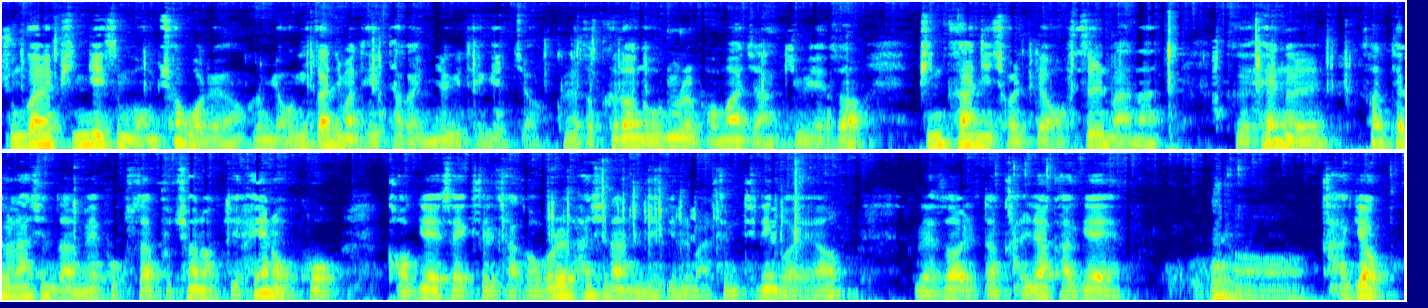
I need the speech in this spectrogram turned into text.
중간에 빈 게 있으면 멈춰버려요. 그럼 여기까지만 데이터가 입력이 되겠죠. 그래서 그런 오류를 범하지 않기 위해서 빈칸이 절대 없을 만한 그 행을 선택을 하신 다음에 복사 붙여넣기 해놓고 거기에서 엑셀 작업을 하시라는 얘기를 말씀드린 거예요. 그래서 일단 간략하게 어, 가격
